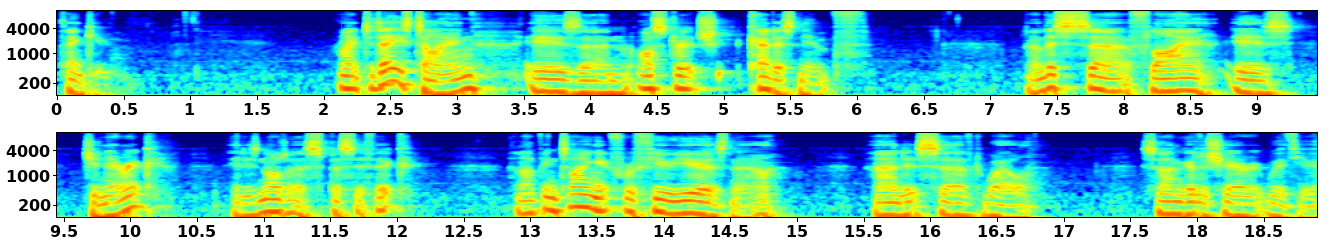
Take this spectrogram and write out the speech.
Thank you. Right, today's tying is an ostrich caddis nymph. Now this uh, fly is generic, it is not a specific, and I've been tying it for a few years now, and it's served well. So I'm going to share it with you.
